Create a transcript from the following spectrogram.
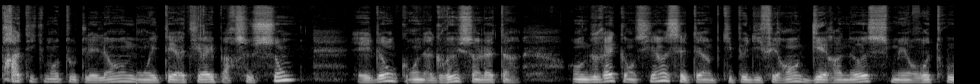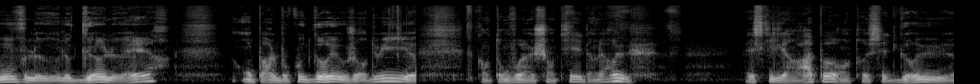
Pratiquement toutes les langues ont été attirées par ce son, et donc on a grus en latin. En grec ancien, c'était un petit peu différent, Guéranos, mais on retrouve le, le G, le R. On parle beaucoup de grue aujourd'hui euh, quand on voit un chantier dans la rue. Est-ce qu'il y a un rapport entre cette grue euh,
